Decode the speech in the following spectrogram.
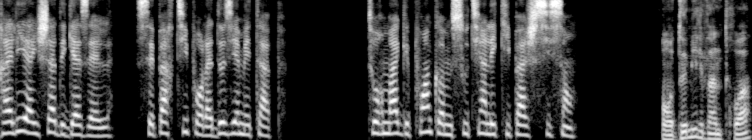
Rallye Aïcha des Gazelles, c'est parti pour la deuxième étape. Tourmag.com soutient l'équipage 600. En 2023,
